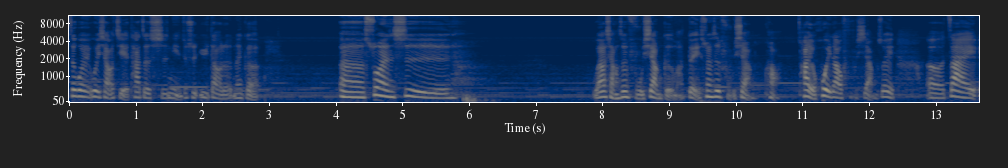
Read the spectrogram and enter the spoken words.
这位魏小姐她这十年就是遇到了那个呃算是我要想是辅相格嘛，对，算是辅相哈。他有会到福相，所以，呃，在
